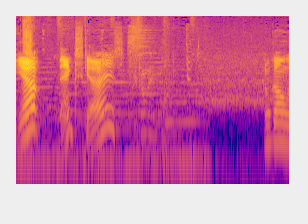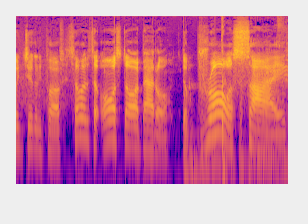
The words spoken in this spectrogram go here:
Yep, thanks guys. I'm going with Jigglypuff. So it's an all-star battle. The Brawl side.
